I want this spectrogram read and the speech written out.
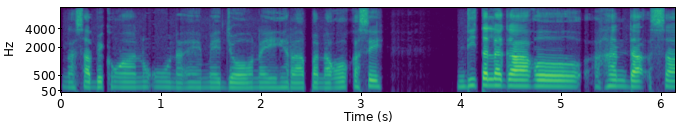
nasabi ko nga nung una eh medyo nahihirapan ako kasi hindi talaga ako handa sa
